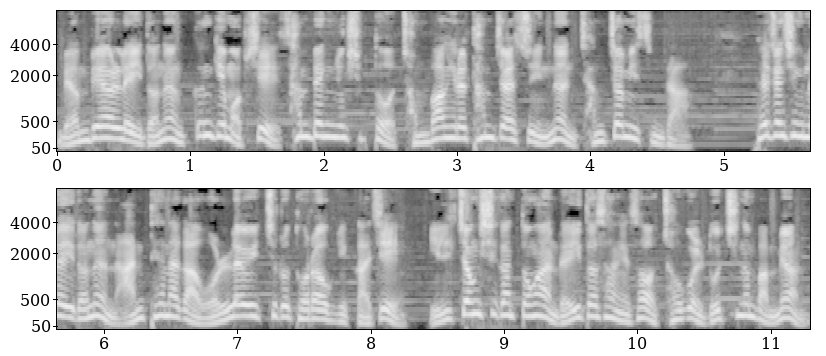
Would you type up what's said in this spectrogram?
면배열 레이더는 끊김없이 360도 전방위를 탐지할 수 있는 장점이 있습니다. 회전식 레이더는 안테나가 원래 위치로 돌아오기까지 일정 시간 동안 레이더상에서 적을 놓치는 반면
